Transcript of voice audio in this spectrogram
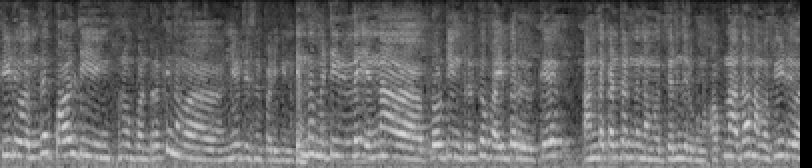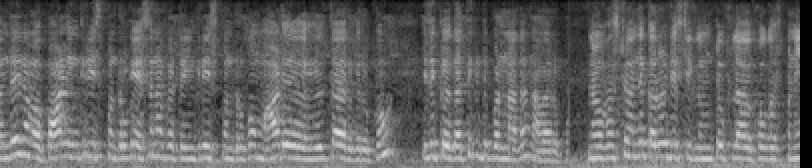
ஃபீடு வந்து குவாலிட்டி இம்ப்ரூவ் பண்றதுக்கு நம்ம நியூட்ரிஷன் படிக்கணும். எந்த மெட்டீரியல்ல என்ன புரோட்டீன் இருக்கு ஃபைபர் இருக்கு அந்த கண்டென்ட் நம்ம தெரிஞ்சிருக்கணும். அப்படின்னா தான் நம்ம ஃபீடு வந்து நம்ம பால் இன்க்ரீஸ் பண்றதுக்கும் எசனாஃபெட் இன்க்ரீஸ் பண்றதுக்கும் மாடு ஹெல்த்தா இருக்கிறதுக்கும் இதுக்கு கத்துக்கிட்டு பண்ணாதான் நல்லா இருக்கும் நம்ம ஃபர்ஸ்ட் வந்து கரூர் டிஸ்ட்ரிக்ட்ல மட்டும் ஃபோக்கஸ் பண்ணி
